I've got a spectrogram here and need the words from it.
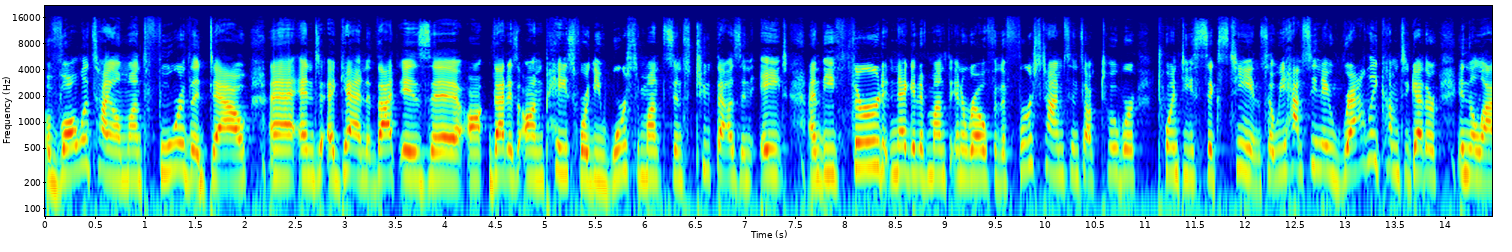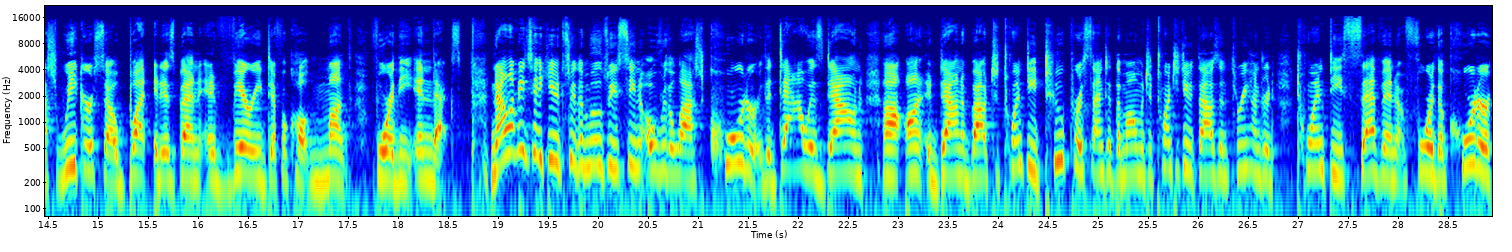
volatile month for the Dow. Uh, and again, that is, uh, that is on pace for the worst month since 2008 and the third negative month in a row for the first time since October 2016. So we have seen a rally come together in the last week or so, but it has been a very difficult month for the index. Now let me take you to the moves we've seen over the last quarter. The Dow is down uh, on down about 22% at the moment to 22,327 for the quarter.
